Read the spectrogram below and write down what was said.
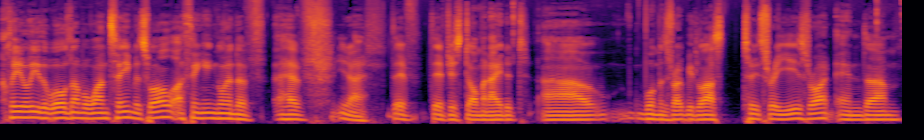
clearly the world number one team as well. I think England have, have you know they've they've just dominated uh, women's rugby the last two three years, right? And um,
